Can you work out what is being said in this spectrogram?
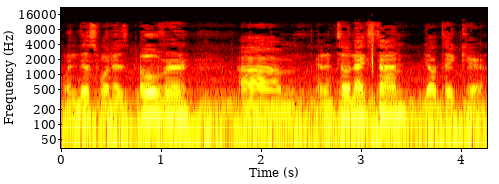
when this one is over. Um, and until next time, y'all take care.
